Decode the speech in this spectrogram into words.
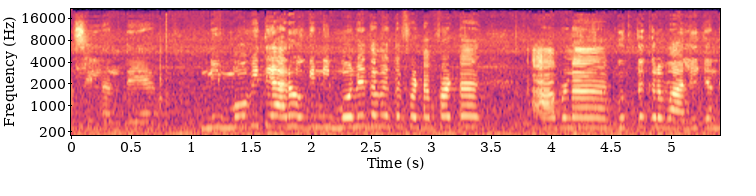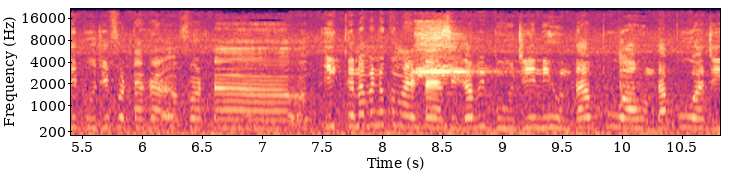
ਅਸੀਂ ਲੰਦੇ ਆ। ਨਿੰਮੋ ਵੀ ਤਿਆਰ ਹੋ ਗਈ। ਨਿੰਮੋ ਨੇ ਤਾਂ ਮੈਂ ਤਾਂ ਫਟਾਫਟ ਆਪਣਾ ਗੁੱਤ ਕਰਵਾ ਲਈ। ਕਹਿੰਦੀ ਬੂਜੀ ਫਟਾ ਫਟ ਇੱਕ ਨਾ ਮੈਨੂੰ ਕਮੈਂਟ ਆਇਆ ਸੀਗਾ ਵੀ ਬੂਜੀ ਨਹੀਂ ਹੁੰਦਾ ਭੂਆ ਹੁੰਦਾ। ਭੂਆ ਜੀ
